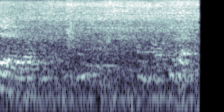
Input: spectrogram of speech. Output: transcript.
Yeah.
